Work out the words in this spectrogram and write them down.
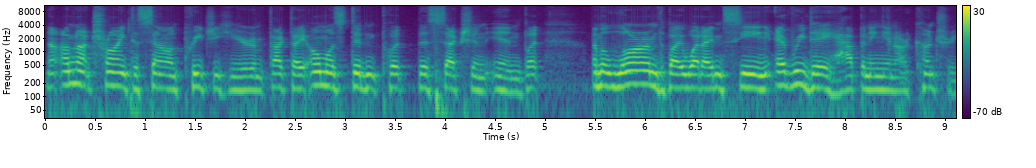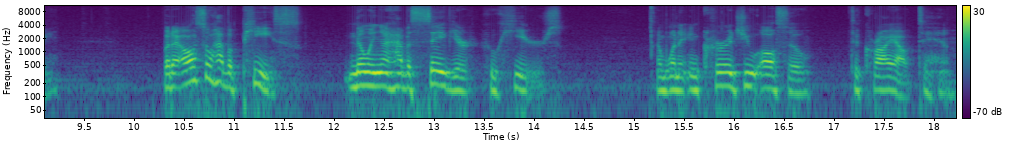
Now, I'm not trying to sound preachy here. In fact, I almost didn't put this section in, but I'm alarmed by what I'm seeing every day happening in our country. But I also have a peace knowing I have a Savior who hears. I want to encourage you also to cry out to Him.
